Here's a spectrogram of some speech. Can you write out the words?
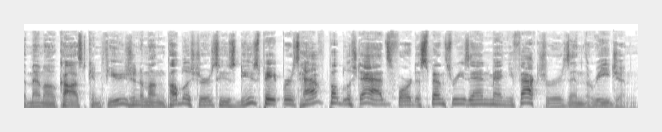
The memo caused confusion among publishers whose newspapers have published ads for dispensaries and manufacturers in the region.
